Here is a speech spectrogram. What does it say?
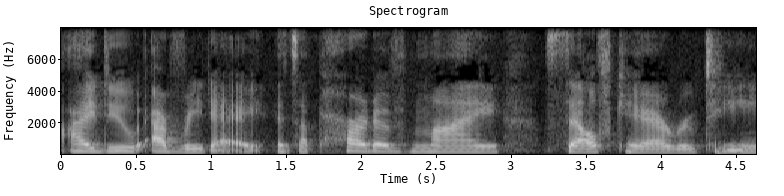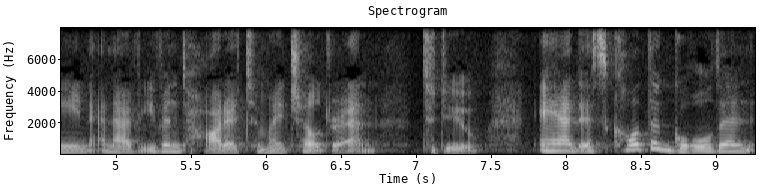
I do every day. It's a part of my self care routine, and I've even taught it to my children to do. And it's called the Golden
